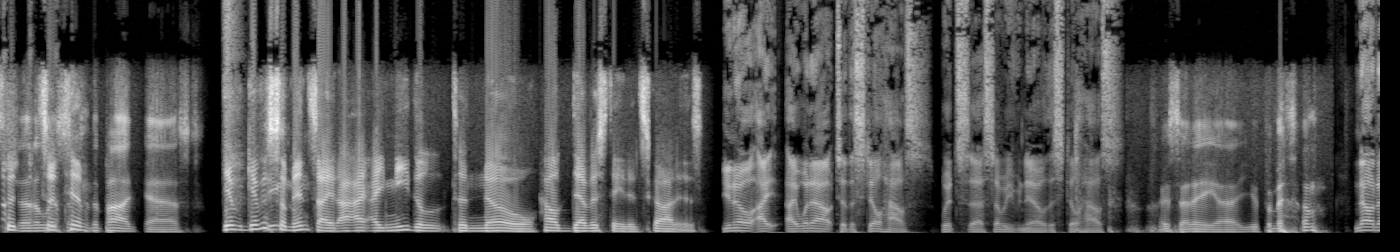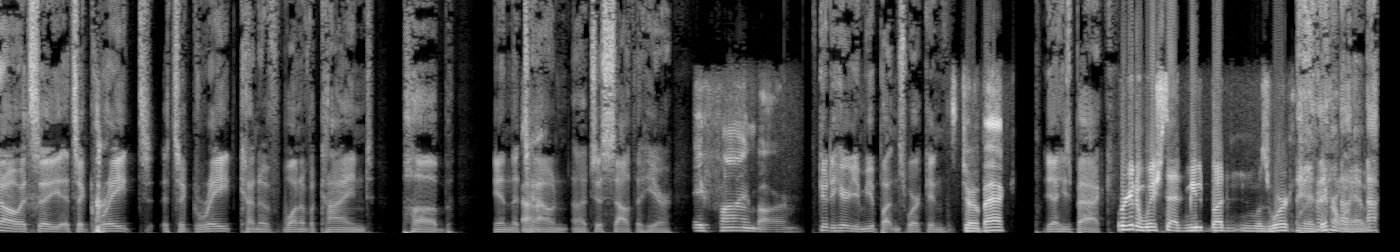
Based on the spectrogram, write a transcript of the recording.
So, so listened to Tim, the podcast. give give us The- some insight. I, I need to to know how devastated Scott is. You know, I, I went out to the Stillhouse, which uh, some of you know, the Stillhouse. Is that a uh, euphemism? No, no, it's a it's a great it's a great kind of one of a kind pub in the Uh-huh. town uh, just south of here. A fine bar. Good to hear your mute button's working. Is Joe back? Yeah, he's back. We're gonna wish that mute button was working in a different way. I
